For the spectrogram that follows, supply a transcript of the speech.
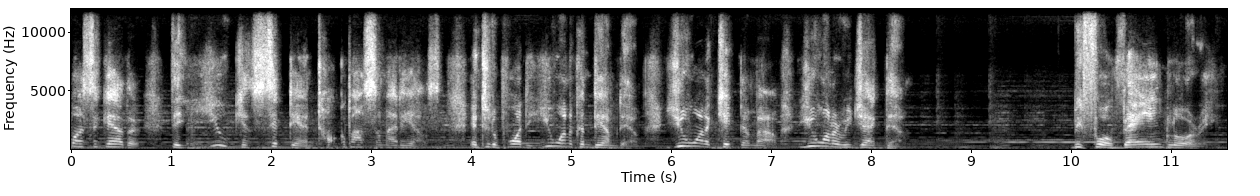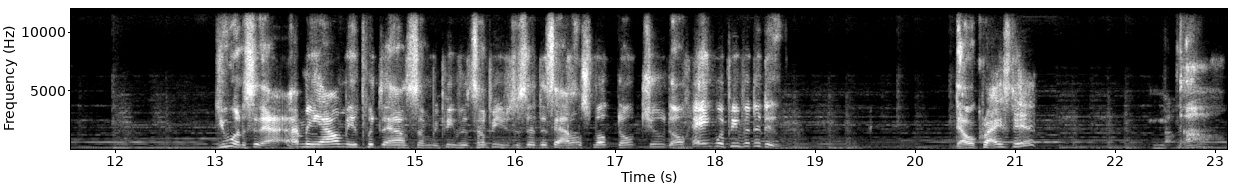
much together that you can sit there and talk about somebody else and to the point that you want to condemn them you want to kick them out you want to reject them before vainglory. You want to say, that? I mean, I don't mean to put down some people. Some people just said this, I don't smoke, don't chew, don't hang with people to do. That what Christ did? No. No.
